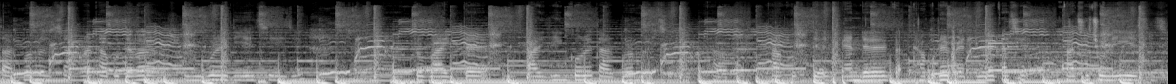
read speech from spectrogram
তারপর হচ্ছে আমরা ঠাকুর দেখা শুরু করে দিয়েছি এই যে তো বাইকটা পার্কিং করে তারপর হচ্ছে ঠাকুরদের প্যান্ডেলের ঠাকুরের প্যান্ডেলের কাছে কাছে চলেই এসেছি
